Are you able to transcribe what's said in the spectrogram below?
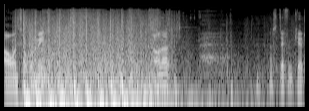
Oh, on top of me. Oh no. That's a different kid.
